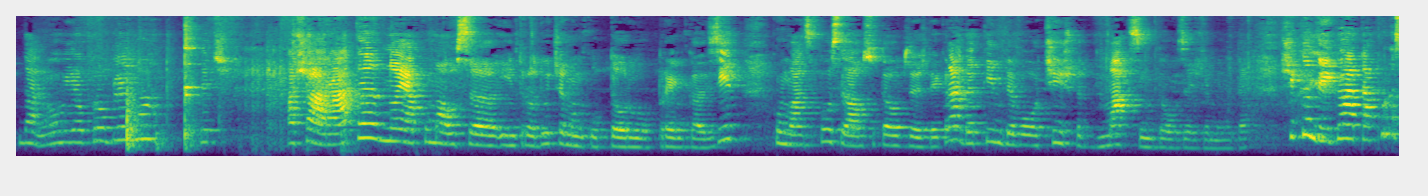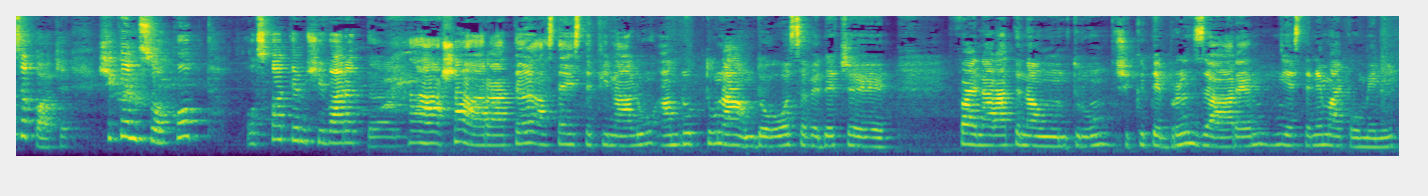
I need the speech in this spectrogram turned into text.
dar nu e o problemă. Deci, Așa arată. Noi acum o să introducem în cuptorul preîncălzit, cum v-am spus, la 180 de grade, timp de vreo 15, maxim 20 de minute. Și când e gata, până să coace. Și când s-o copt, o scoatem și vă arătăm. Așa arată, asta este finalul. Am rupt una în două să vedeți ce fain arată înăuntru și câte brânză are. Este nemaipomenit.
